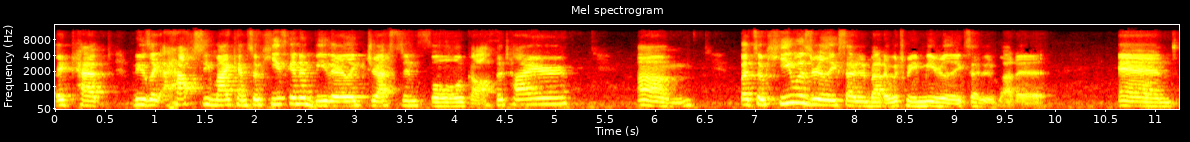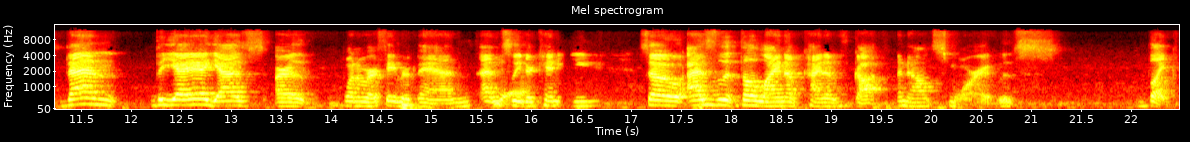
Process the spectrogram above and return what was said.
it kept, but he was like, I have to see MyChem, so he's gonna be there like dressed in full goth attire. Um, but so he was really excited about it, which made me really excited about it. And then the Yeah Yeah Yeahs are one of our favorite bands, and Yeah. Sleater Kinney. So as the, the lineup kind of got announced more, it was like,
